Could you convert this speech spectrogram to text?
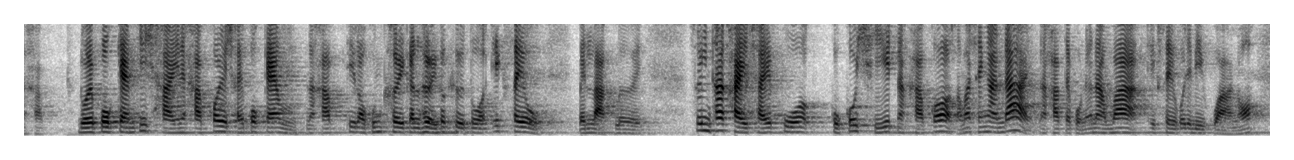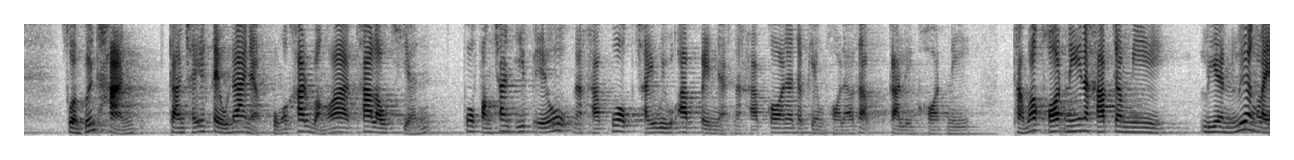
นะครับ โดยโปรแกรมที่ใช้นะครับ ก็จะใช้โปรแกรมนะครับที่เราคุ้นเคยกันเลยก็คือตัว Excel เป็นหลักเลย ซึ่งถ้าใครใช้พวก Google Sheet นะครับก็สามารถใช้งานได้นะครับ แต่ผมแนะนำว่า Excel ก็จะดีกว่าเนาะส่วนพื้นฐานการใช้ Excel ได้เนี่ยผมก็คาดหวังว่าถ้าเราเขียน พวกฟังก์ชัน if else นะครับ พวกใช้ view up เป็นเนี่ยนะครับ ก็น่าจะเพียงพอแล้วสำหรับการเรียนคอร์สนี้ ถามว่าคอร์สนี้นะครับจะมีเรียนเรื่องอะไร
